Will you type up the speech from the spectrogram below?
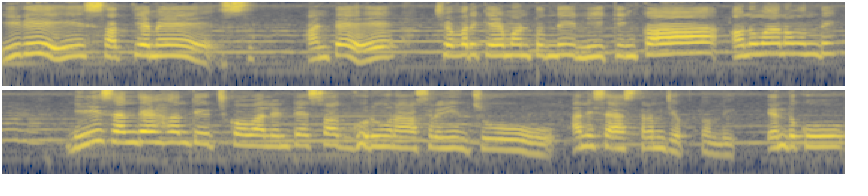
ఇది సత్యమే. అంటే చివరికి ఏమంటుంది? నీకింకా అనుమానం ఉంది? నీ సందేహం తీర్చుకోవాలంటే సద్గురువుని ఆశ్రయించు అని శాస్త్రం చెప్తుంది. ఎందుకు?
